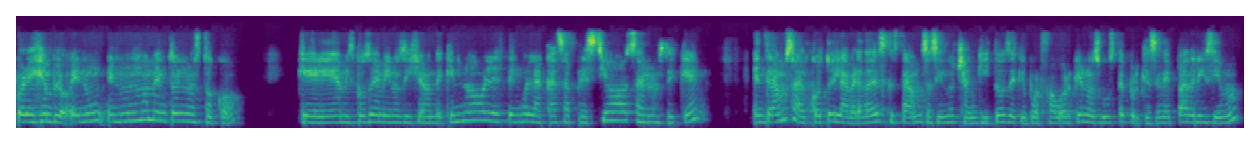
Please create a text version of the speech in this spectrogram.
por ejemplo, en un, en un momento nos tocó que a mi esposo y a mí nos dijeron de que no, les tengo la casa preciosa, no sé qué. Entramos al coto y la verdad es que estábamos haciendo chanquitos de que por favor que nos guste porque se ve padrísimo.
